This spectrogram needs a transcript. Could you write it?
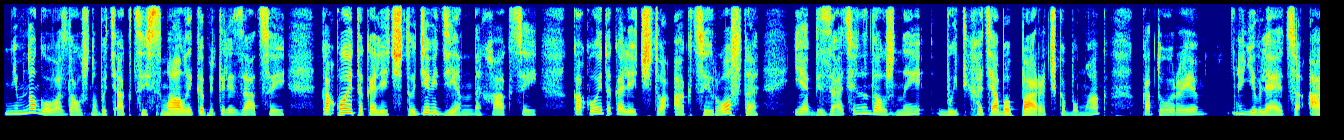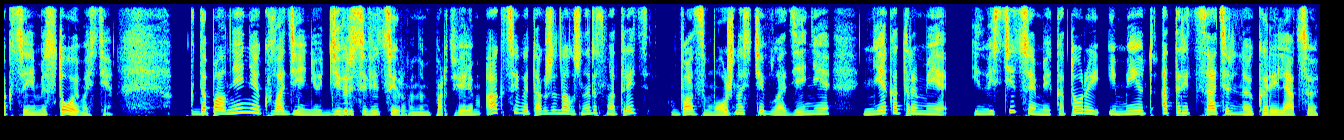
Немного у вас должно быть акций с малой капитализацией, какое-то количество дивидендных акций, какое-то количество акций роста и обязательно должны быть хотя бы парочка бумаг, которые являются акциями стоимости. К дополнению к владению диверсифицированным портфелем акций вы также должны рассмотреть возможности владения некоторыми инвестициями, которые имеют отрицательную корреляцию.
